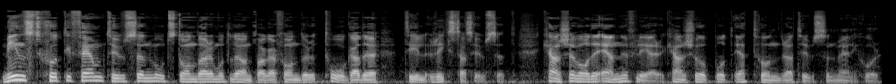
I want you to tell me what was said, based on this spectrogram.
Minst 75 000 motståndare mot löntagarfonder tågade till riksdagshuset. Kanske var det ännu fler, kanske uppåt 100 000 människor.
